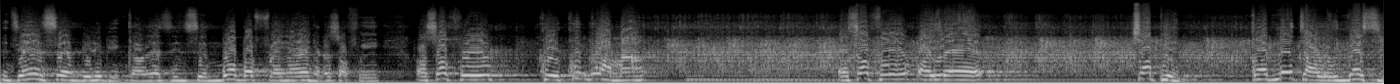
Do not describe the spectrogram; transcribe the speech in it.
Nti ɛyɛ nsɛ mbere bi nka yɛdze nsɛmbɔ bɔfra yɛn ahɛn sɔfo yi. Ɔsɔfo kweku buama. Ɔsɔfo ɔyɛ chaplain coordinator wɔ university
